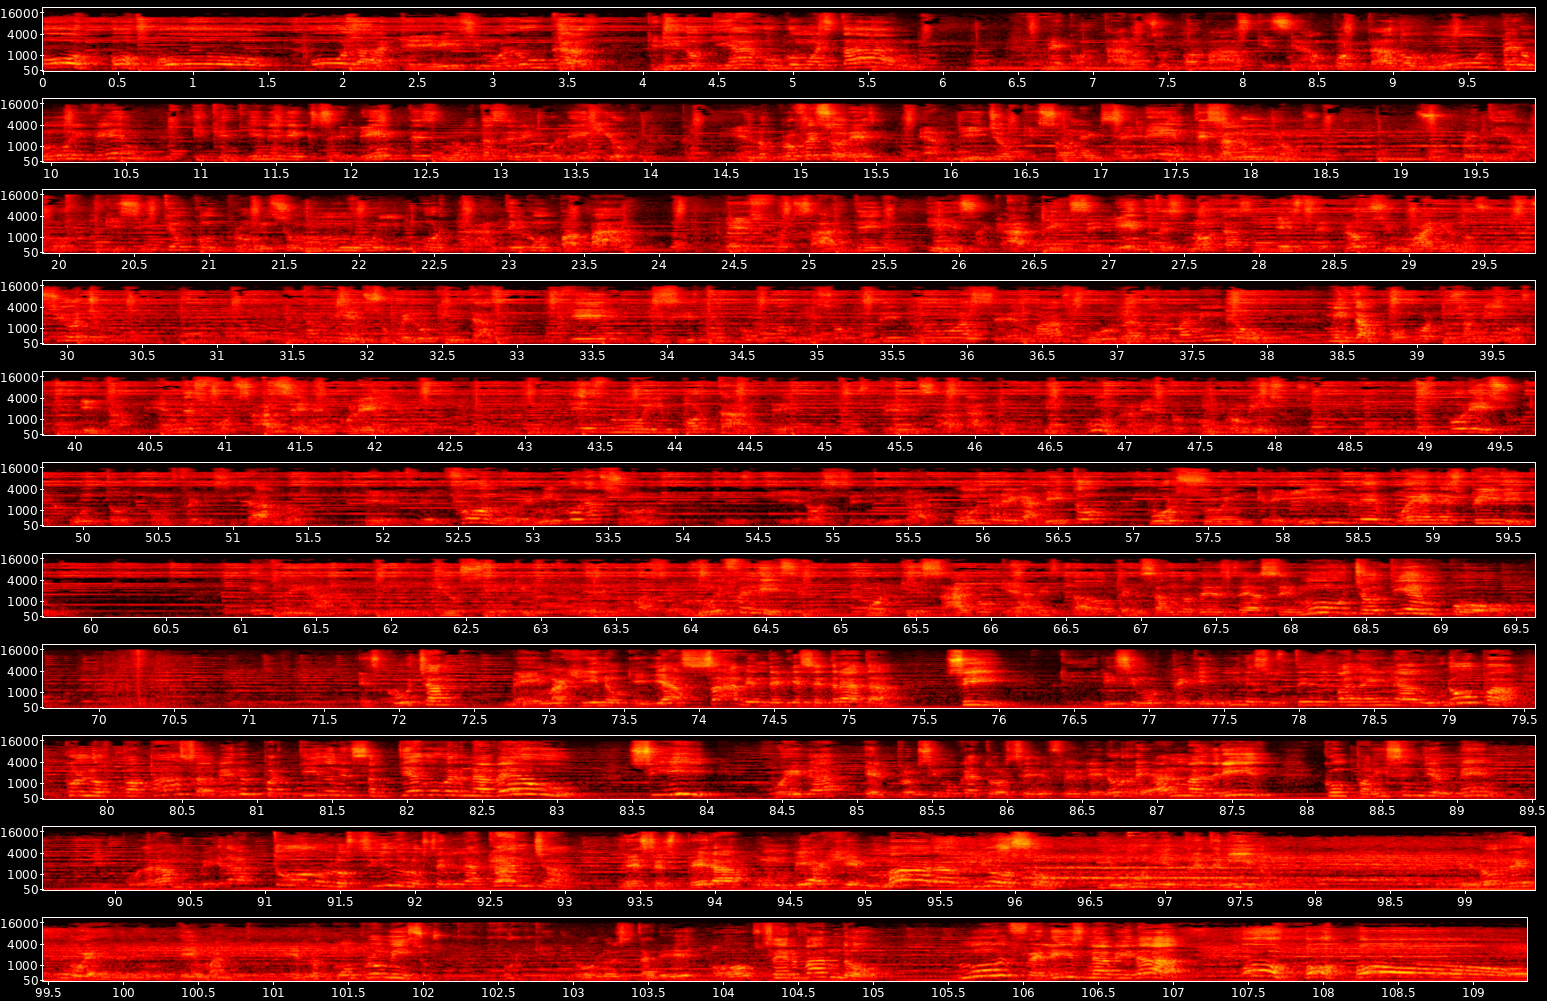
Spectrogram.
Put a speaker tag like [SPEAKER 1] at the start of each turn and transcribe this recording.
[SPEAKER 1] ¡Oh, oh, oh! Hola, queridísimo Lucas. Querido Tiago, ¿cómo están? Me contaron sus papás que se han portado muy, pero muy bien y que tienen excelentes notas en el colegio. También los profesores me han dicho que son excelentes alumnos. Supe, Tiago, que hiciste un compromiso muy importante con papá. Esforzarte y de sacarte excelentes notas este próximo año 2018. También supe, Luquitas, que hiciste un compromiso de no hacer más burla a tu hermanito, ni tampoco a tus amigos, y también de esforzarse en el colegio. Es muy importante que ustedes hagan y cumplan estos compromisos. Es por eso que juntos con felicitarlos desde el fondo de mi corazón, quiero hacer llegar un regalito por su increíble buen espíritu. El regalo, yo sé que ustedes lo va a hacer muy felices porque es algo que han estado pensando desde hace mucho tiempo. ¿Escuchan? Me imagino que ya saben de qué se trata. Sí, queridísimos pequeñines, ustedes van a ir a Europa con los papás a ver el partido en el Santiago Bernabéu. Sí, juega el próximo 14 de febrero Real Madrid con Paris Saint Germain y podrán ver a todos los ídolos en la cancha. Les espera un viaje maravilloso y muy entretenido. Pero recuerden de mantener los compromisos porque yo lo estaré observando. ¡Muy feliz Navidad! ¡Oh, oh, oh!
